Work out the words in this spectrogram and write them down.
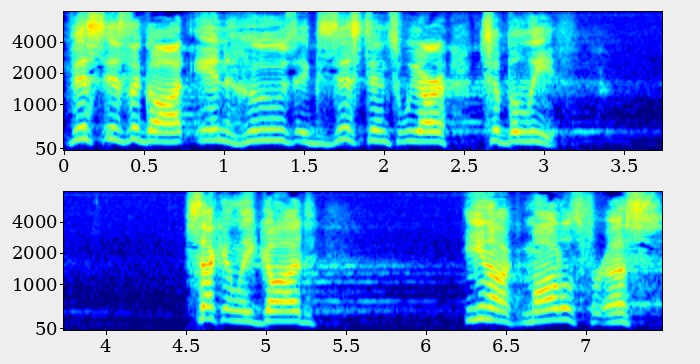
This is the God in whose existence we are to believe. Secondly, God, Enoch models for us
